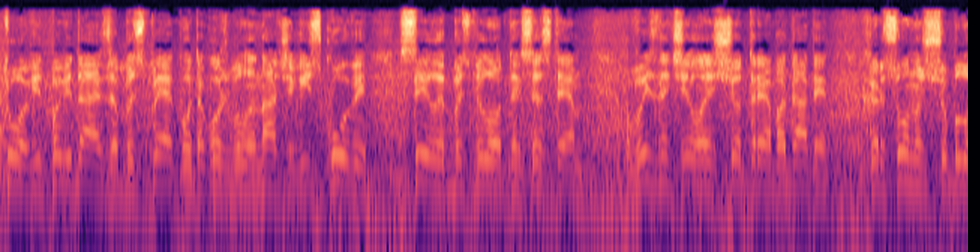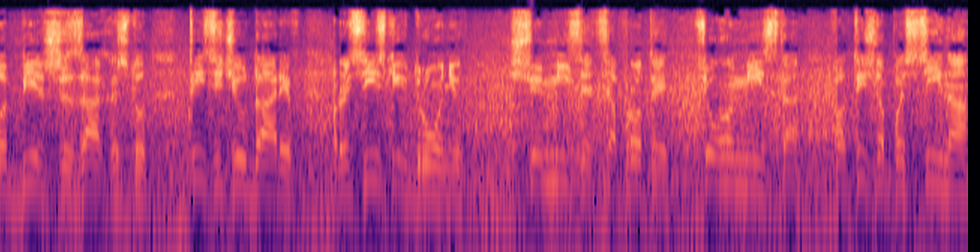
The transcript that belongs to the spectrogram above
хто відповідає за безпеку. Також були наші військові сили безпілотних систем. Визначили, що треба дати Херсону, щоб було більше захисту, тисячі ударів російських дронів щомісяця проти цього міста. Фактично постійна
